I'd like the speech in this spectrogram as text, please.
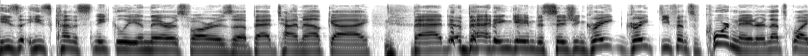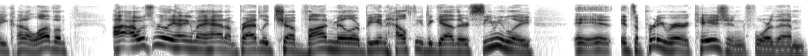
He's he's kind of sneakily in there as far as a bad timeout guy, bad bad in game decision. Great great defensive coordinator, and that's why you kind of love him. I, I was really hanging my hat on Bradley Chubb, Von Miller being healthy together. Seemingly, it, it's a pretty rare occasion for them.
